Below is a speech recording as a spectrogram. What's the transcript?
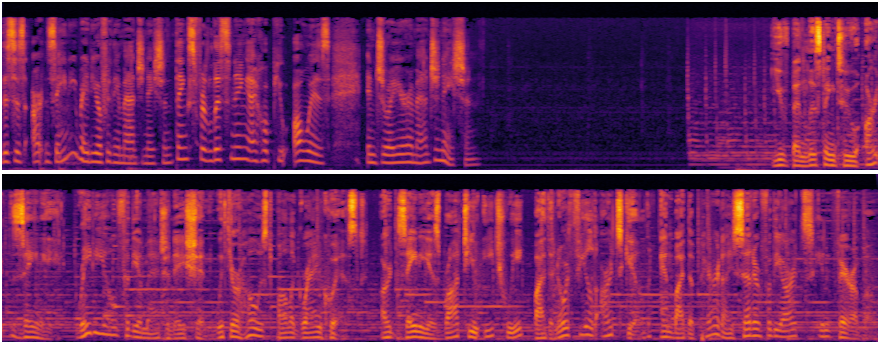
This is Art Zany Radio for the Imagination. Thanks for listening. I hope you always enjoy your imagination. You've been listening to Art Zany, Radio for the Imagination, with your host, Paula Granquist. Art Zany is brought to you each week by the Northfield Arts Guild and by the Paradise Center for the Arts in Faribault.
